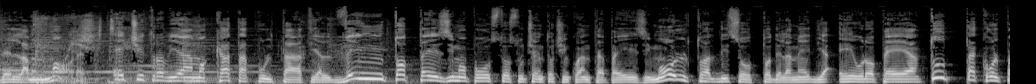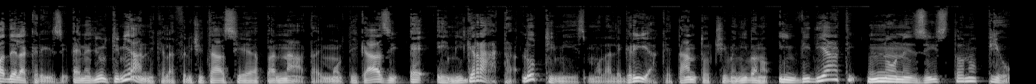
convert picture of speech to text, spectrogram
dell'amore e ci troviamo catapultati al ventottesimo posto su 150 paesi, molto al di sotto della media europea. Tutta colpa della crisi. È negli ultimi anni che la felicità si è appannata, in molti casi è emigrata. L'ottimismo, l'allegria che tanto ci venivano invidiati non esistono più.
